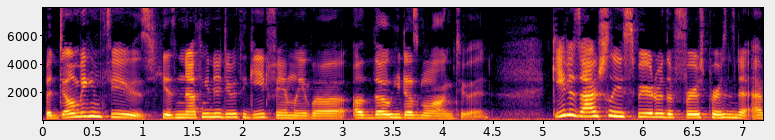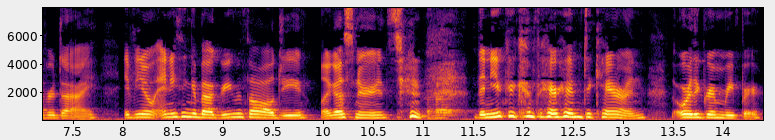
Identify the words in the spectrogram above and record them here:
But don't be confused, he has nothing to do with the Gede family, although he does belong to it. Gede is actually a spirit of the first person to ever die. If you know anything about Greek mythology, like us nerds, then you could compare him to Charon, or the Grim Reaper.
